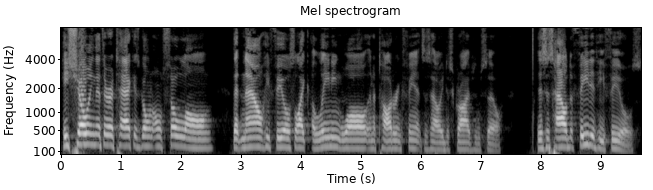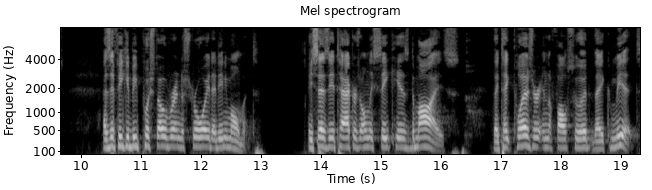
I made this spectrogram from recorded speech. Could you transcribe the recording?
He's showing that their attack has gone on so long that now he feels like a leaning wall and a tottering fence is how he describes himself. This is how defeated he feels, as if he could be pushed over and destroyed at any moment. He says the attackers only seek his demise. They take pleasure in the falsehood they commit.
